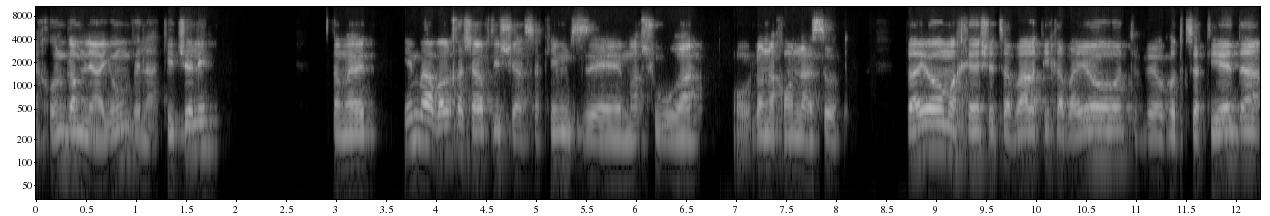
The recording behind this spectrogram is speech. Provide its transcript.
נכון גם להיום ולעתיד שלי? זאת אומרת, אם בעבר חשבתי שעסקים זה משהו רע או לא נכון לעשות, והיום אחרי שצברתי חוויות ועוד קצת ידע,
